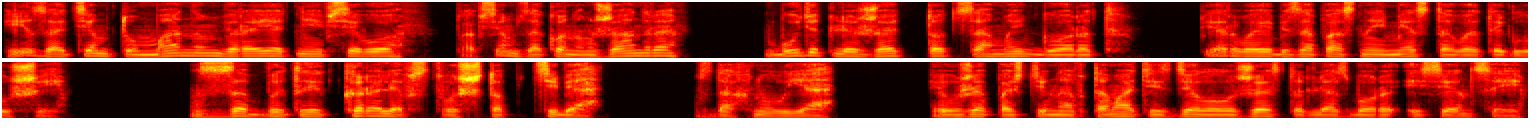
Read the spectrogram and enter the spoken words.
И за тем туманом, вероятнее всего, по всем законам жанра, будет лежать тот самый город, первое безопасное место в этой глуши. «Забытое королевство, чтоб тебя!» — вздохнул я, и уже почти на автомате сделал жесты для сбора эссенции,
